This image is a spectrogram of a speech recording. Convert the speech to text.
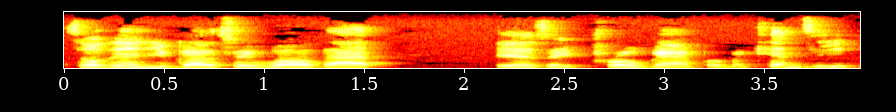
So then you've got to say, well, that is a program for McKenzie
